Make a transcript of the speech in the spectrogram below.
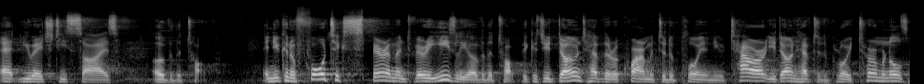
at UHD size over the top. And you can afford to experiment very easily over the top because you don't have the requirement to deploy a new tower. You don't have to deploy terminals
